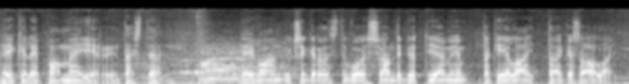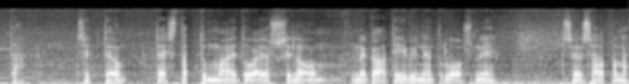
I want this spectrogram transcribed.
ei kelepaa meijeriin. Tästä ei vaan yksinkertaisesti voi se antibioottijäämien takia laittaa eikä saa laittaa. Sitten on testattu maitoa, jos sillä on negatiivinen tulos, niin sen saa panna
